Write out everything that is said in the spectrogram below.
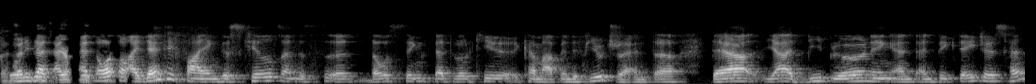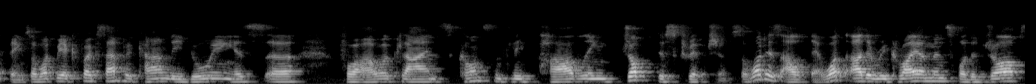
that, and, and, also identifying the skills and the, uh, those things that will key, come up in the future. And uh, there, yeah, deep learning and, and big data is helping. So what we are, for example, currently doing is uh, for our clients constantly parsing job descriptions. So what is out there? What are the requirements for the jobs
